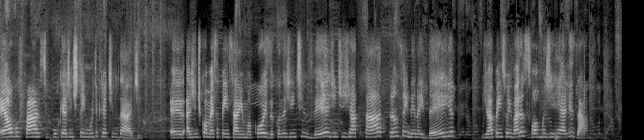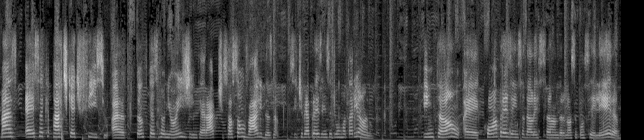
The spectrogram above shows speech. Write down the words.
É algo fácil porque a gente tem muita criatividade é, a gente começa a pensar em uma coisa, quando a gente vê, a gente já está transcendendo a ideia, já pensou em várias formas de realizar. Mas essa é a parte que é difícil. Ah, tanto que as reuniões de Interact só são válidas se tiver a presença de um rotariano. Então, é, com a presença da Alessandra, nossa conselheira,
